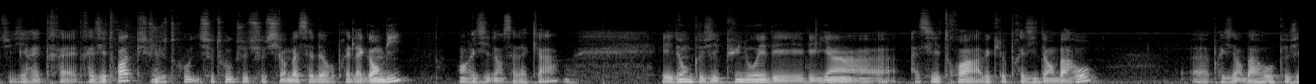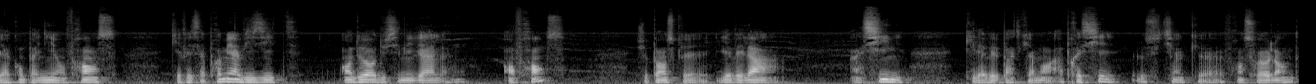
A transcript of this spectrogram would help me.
je dirais, très, très étroite, puisque je trouve, il se trouve que je suis aussi ambassadeur auprès de la Gambie, en résidence à Dakar. Et donc j'ai pu nouer des, liens euh, assez étroits avec le président Barrault, euh, président Barrault que j'ai accompagné en France, qui a fait sa première visite en dehors du Sénégal en France. Je pense qu'il y avait là un signe qu'il avait particulièrement apprécié, le soutien que François Hollande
